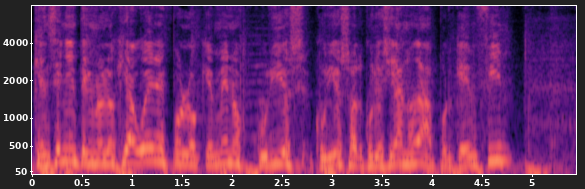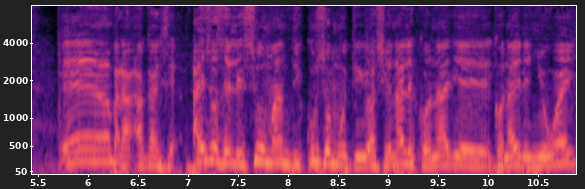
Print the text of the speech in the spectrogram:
que enseñen tecnología web es por lo que menos curioso, curioso, curiosidad nos da, porque en fin, eh, para, acá dice, a eso se le suman discursos motivacionales con aire, con aire New Way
